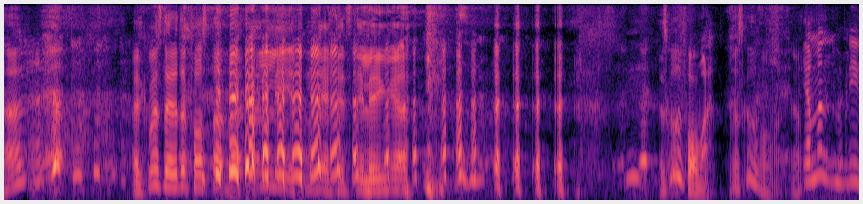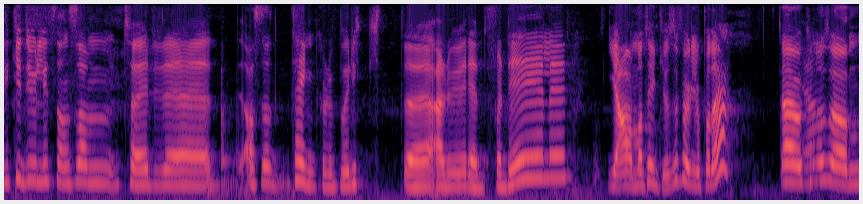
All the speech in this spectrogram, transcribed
Hæ? Jeg vet ikke om jeg ser etter fast arbeid. En liten deltidsstilling. Du få meg. Det skal du få meg. Ja. Ja, men Blir ikke du litt sånn som tør uh, Altså, Tenker du på rykte? Er du redd for det, eller? Ja, man tenker jo selvfølgelig på det. Det er jo ikke Ja. noe sånn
